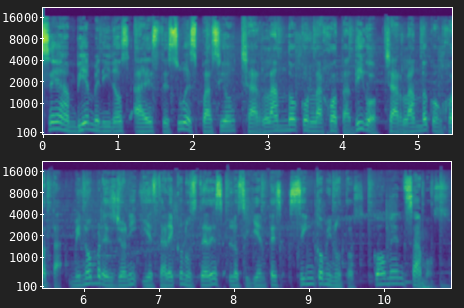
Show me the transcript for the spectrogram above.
Sean bienvenidos a este su espacio Charlando con la J. Digo, Charlando con J. Mi nombre es Johnny y estaré con ustedes los siguientes 5 minutos. Comenzamos.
